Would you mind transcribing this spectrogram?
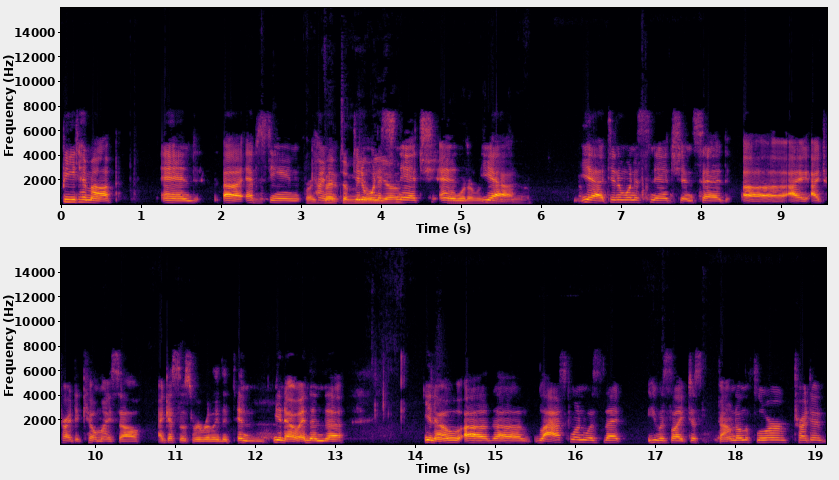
beat him up and uh, Epstein Right, kind of didn't want to snitch and yeah, name is, yeah, didn't want to snitch and said, uh, I, I tried to kill myself. I guess those were really the, and, you know, and then the, you know, uh, the last one was that he was like just found on the floor, tried to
